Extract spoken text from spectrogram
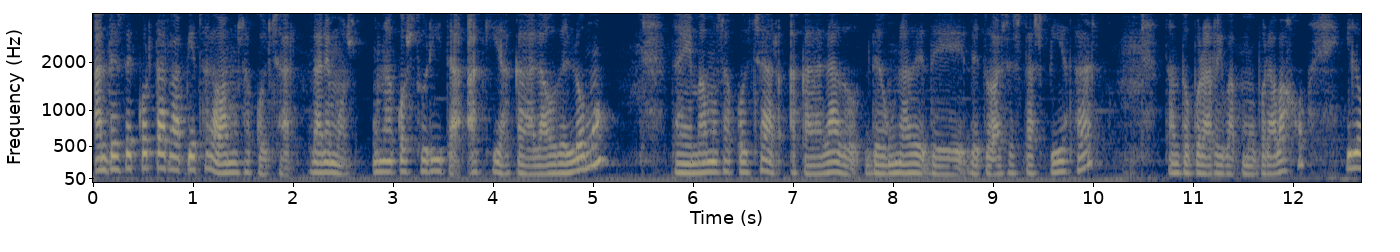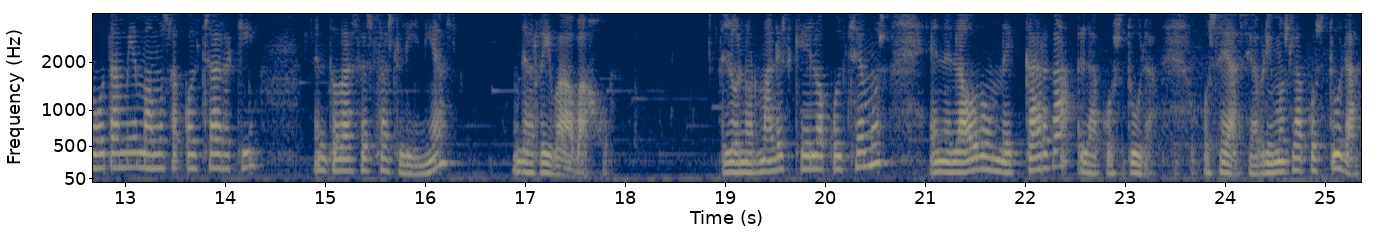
antes de cortar la pieza la vamos a colchar daremos una costurita aquí a cada lado del lomo también vamos a colchar a cada lado de una de, todas estas piezas, tanto por arriba como por abajo. Y luego también vamos a colchar aquí en todas estas líneas, de arriba a abajo. Lo normal es que lo acolchemos en el lado donde carga la costura. O sea, si abrimos la costura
